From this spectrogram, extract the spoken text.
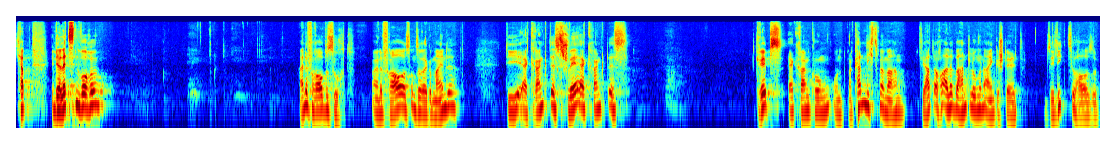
Ich habe in der letzten Woche eine Frau besucht, eine Frau aus unserer Gemeinde, die erkrankt ist, schwer erkrankt ist, Krebserkrankung und man kann nichts mehr machen. Sie hat auch alle Behandlungen eingestellt. Sie liegt zu Hause.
